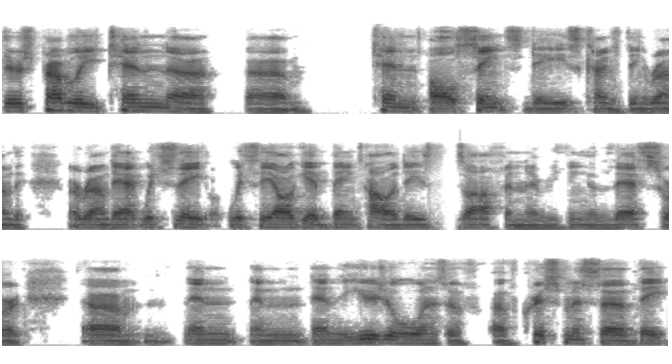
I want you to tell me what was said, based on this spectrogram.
there's probably 10 uh, um, 10 all saints days kind of thing around around that which they which they all get bank holidays off and everything of that sort. Um, and and and the usual ones of of christmas uh, they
